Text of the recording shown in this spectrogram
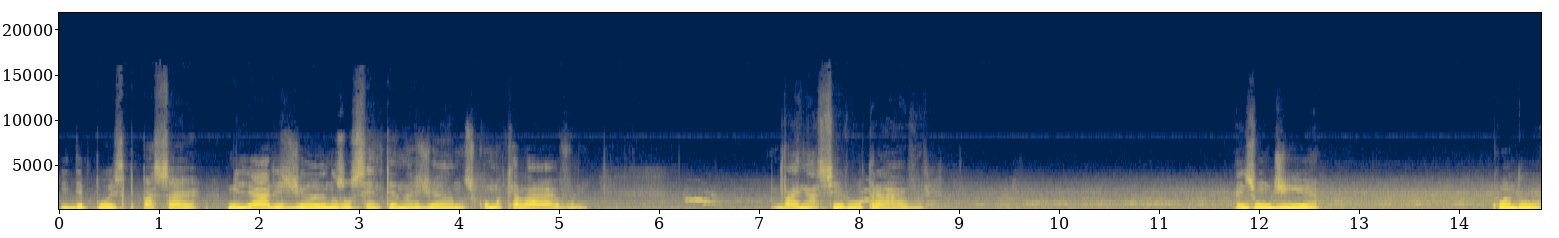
e depois que passar milhares de anos ou centenas de anos, como aquela árvore, vai nascer outra árvore. Mas um dia, quando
